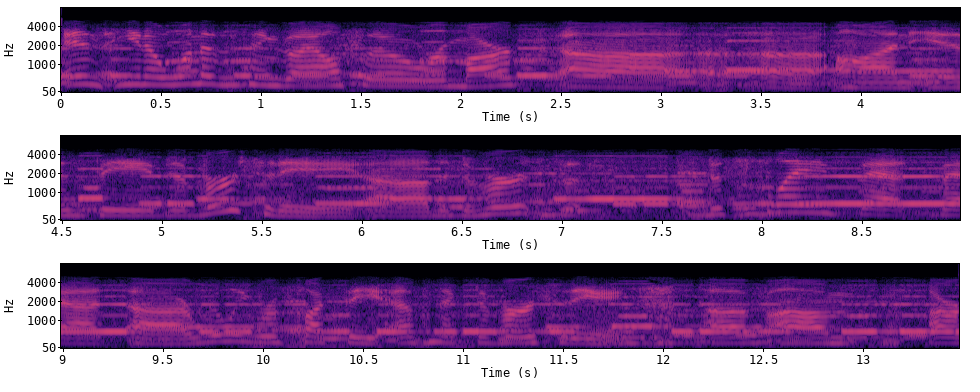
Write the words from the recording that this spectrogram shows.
And you know, one of the things I also remarked uh, uh, on is the diversity, uh, the diver- the displays that that reflect the ethnic diversity of um, our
